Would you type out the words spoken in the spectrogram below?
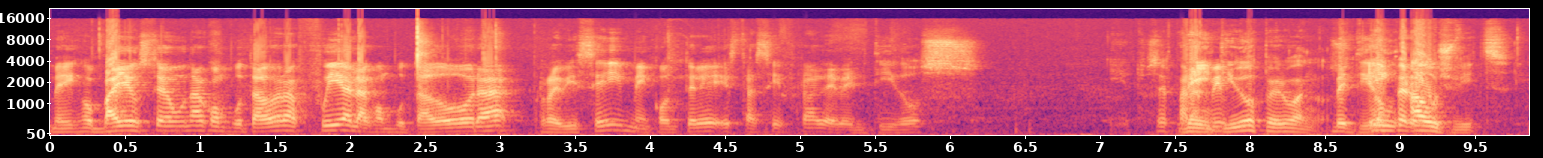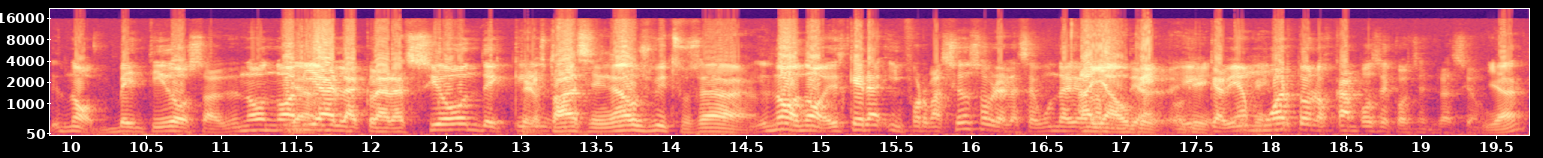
Me dijo: Vaya usted a una computadora. Fui a la computadora, revisé y me encontré esta cifra de 22. Entonces, para mí- 22 peruanos. 22 en. Auschwitz. no, 22. o sea, No, no Ya. había la aclaración de que. Pero estabas en Auschwitz, o sea, No, no, es que era información sobre la Segunda Guerra Ah, ya, Mundial, ok, y que habían muerto en los campos de concentración. ¿ya?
